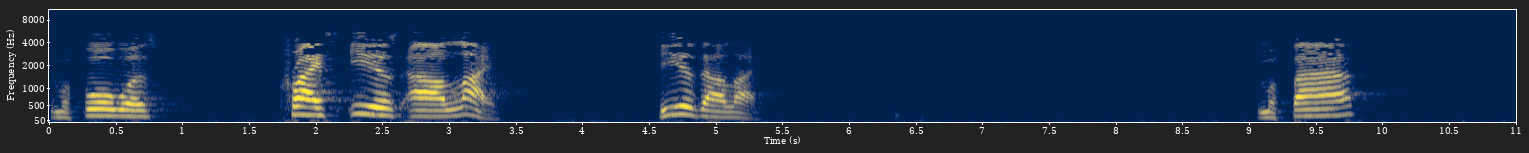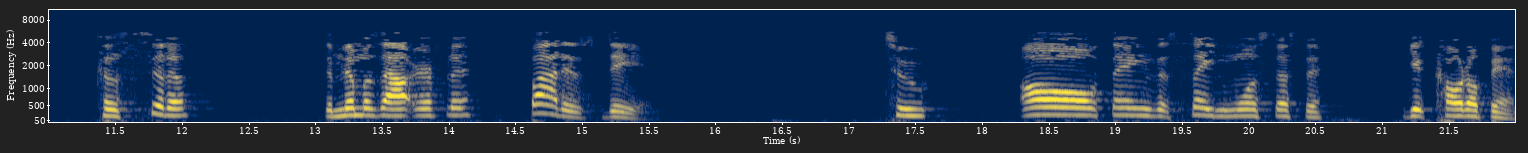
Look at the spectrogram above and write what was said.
Number four was Christ is our life. He is our life. Number five, consider the members of our earthly bodies dead to all things that Satan wants us to get caught up in.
